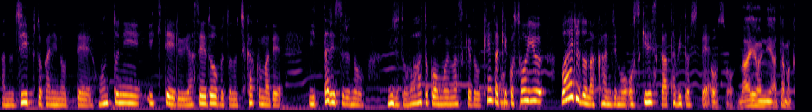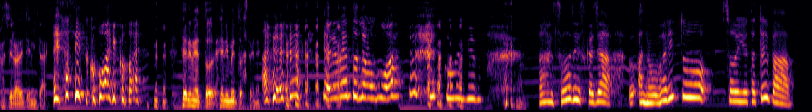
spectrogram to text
あのジープとかに乗って本当に生きている野生動物の近くまで行ったりするのを見るとわーとか思いますけどケンさん結構そういうワイルドな感じもお好きですか？旅としてそうそう、ライオンに頭かじられてみたい。怖い怖い ヘルメット、ヘルメットしてね。あヘルメットでも怖い 怖いけどあそうですかじゃああの割とそういう例えば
